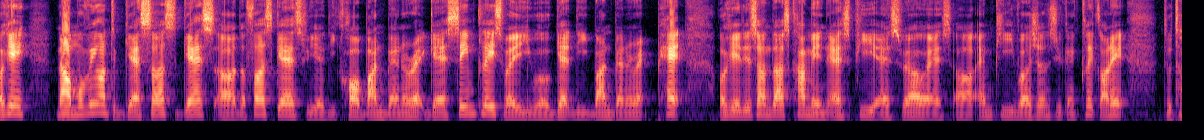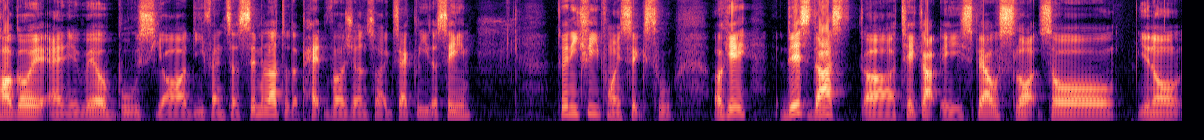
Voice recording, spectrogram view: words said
Okay, now moving on to guesses. Guess, uh, the first guess, we have the Core Ban Banneret guess. Same place where you will get the Ban Banneret pet. Okay, this one does come in SP as well as uh, MP versions. You can click on it to toggle it and it will boost your defenses similar to the pet version. So exactly the same. 23.62. Okay, this does uh, take up a spell slot. So you know,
